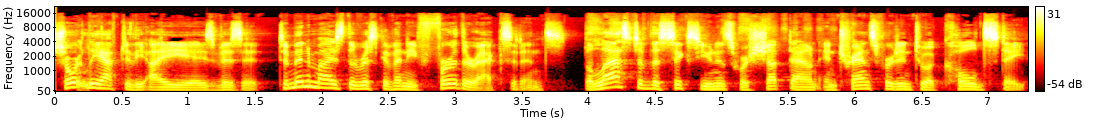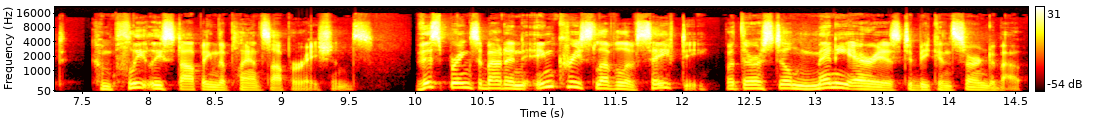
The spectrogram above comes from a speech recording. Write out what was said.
Shortly after the IAEA's visit, to minimize the risk of any further accidents, the last of the six units were shut down and transferred into a cold state, completely stopping the plant's operations. This brings about an increased level of safety, but there are still many areas to be concerned about.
